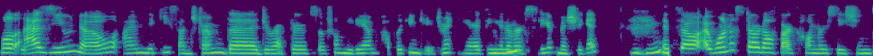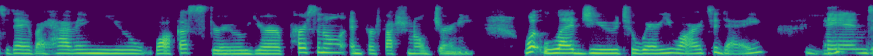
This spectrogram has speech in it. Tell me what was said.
Well, as you know, I'm Nikki Sundstrom, the Director of Social Media and Public Engagement here at the mm-hmm. University of Michigan. Mm-hmm. And so I want to start off our conversation today by having you walk us through your personal and professional journey. What led you to where you are today? Mm-hmm. And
